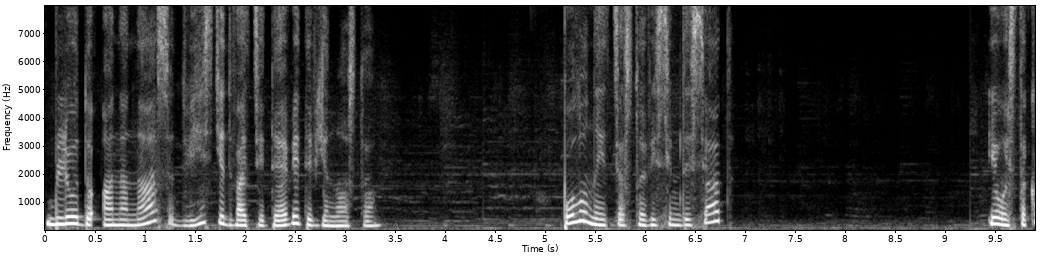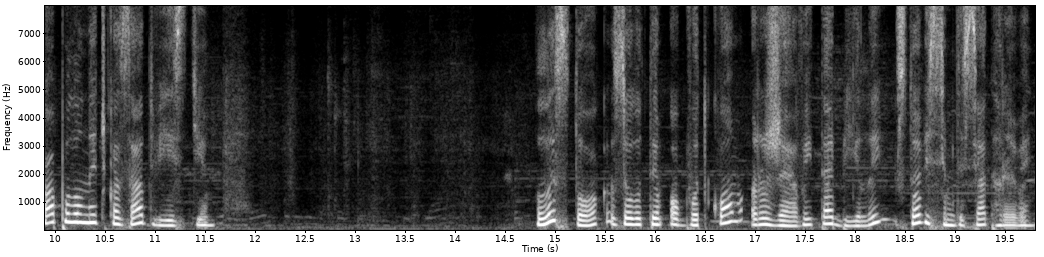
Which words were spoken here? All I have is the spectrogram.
Блюдо ананас 229,90. Полуниця 180. І ось така полуничка за 200. Листок з золотим обводком рожевий та білий 180 гривень.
